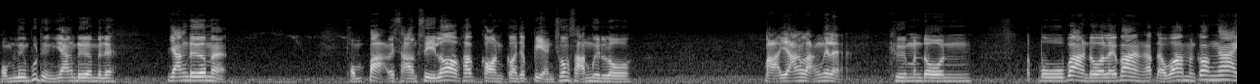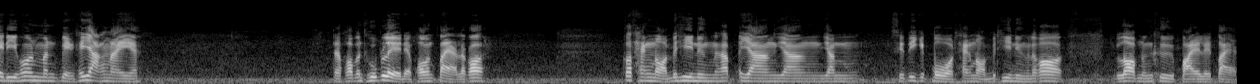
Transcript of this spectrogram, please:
ผมลืมพูดถึงยางเดิมไปเลย ยางเดิมอะผมปะไปสามสี่รอบครับ ก่อนก่อนจะเปลี่ยนช่วงสามหมื่นโลปะยางหลังนี่แหละ คือมันโดนตะปูบ้างโดนอะไรบ้างครับ แต่ว่ามันก็ง่ายดีเพราะมันมันเปลี่ยนแค่ยางในไงแต่พอมันทุบเลทเนี่ยพอมันแตกแล้วก็ ก็แทงหนอนไปทีนึงนะครับยางยางยาง ซิตี้กิโปแทงหนอนไปทีนึง แล้วก็อีกรอบนึงคือไปเลยแตก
